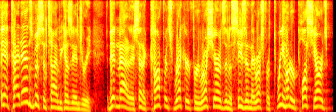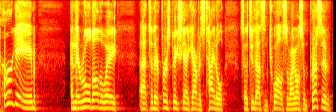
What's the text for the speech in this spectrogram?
They had tight ends missing time because of injury. It didn't matter. They set a conference record for rush yards in a season. They rushed for 300 plus yards per game, and they rolled all the way uh, to their first Big Sky Conference title since 2012. So my most impressive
